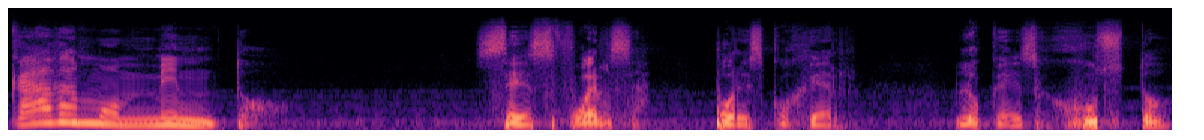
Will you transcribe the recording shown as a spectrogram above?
cada momento se esfuerza por escoger lo que es justo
